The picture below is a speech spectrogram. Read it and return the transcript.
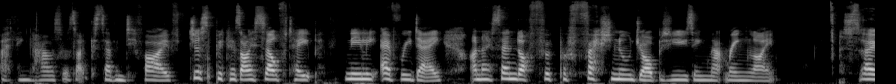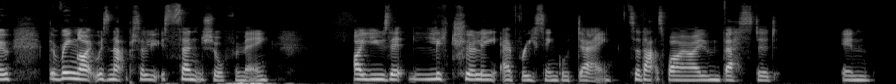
I think ours was like 75, just because I self tape nearly every day and I send off for professional jobs using that ring light. So the ring light was an absolute essential for me. I use it literally every single day. So that's why I invested in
